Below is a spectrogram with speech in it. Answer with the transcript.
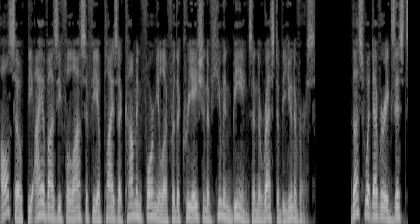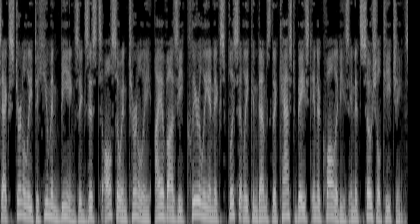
Also, the Ayavasi philosophy applies a common formula for the creation of human beings and the rest of the universe. Thus whatever exists externally to human beings exists also internally. Ayavasi clearly and explicitly condemns the caste-based inequalities in its social teachings.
